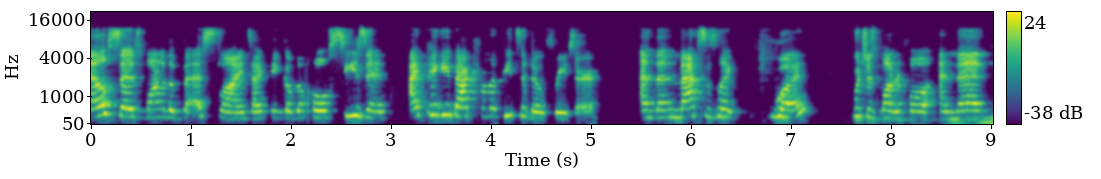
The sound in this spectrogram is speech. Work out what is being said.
El says one of the best lines I think of the whole season. I piggybacked from a pizza dough freezer. And then Max is like, what? Which is wonderful. And then,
